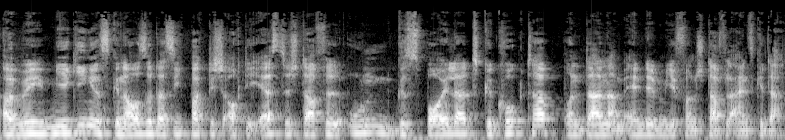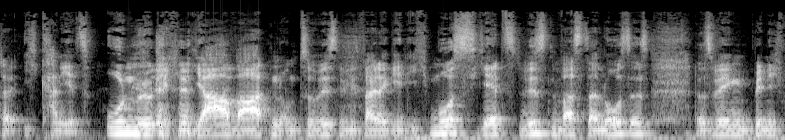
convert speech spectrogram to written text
Aber mir, mir, ging es genauso, dass ich praktisch auch die erste Staffel ungespoilert geguckt habe und dann am Ende mir von Staffel 1 gedacht habe, ich kann jetzt unmöglich ein Jahr warten, um zu wissen, wie es weitergeht. Ich muss jetzt wissen, was da los ist. Deswegen bin ich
